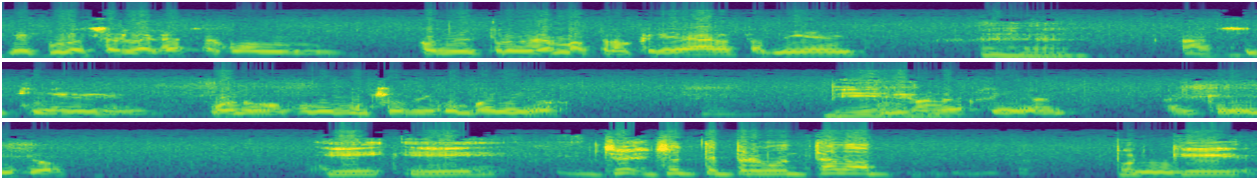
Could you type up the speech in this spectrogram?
Me pude hacer la casa con, con el programa Procrear también. Ajá. Así que, bueno, como muchos de mis compañeros Bien. pudieron acceder al, al crédito. Y, y yo, yo te preguntaba porque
